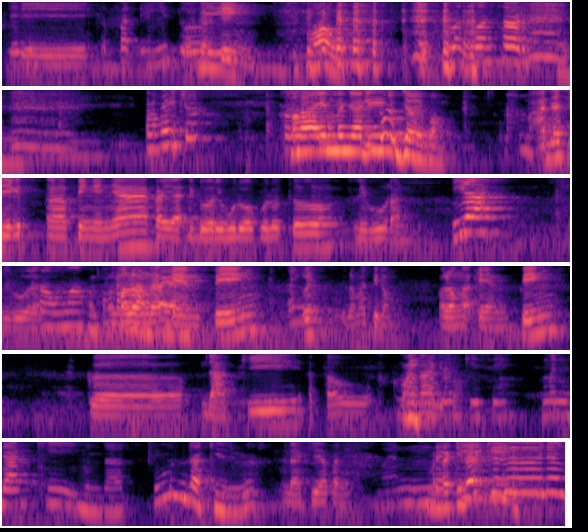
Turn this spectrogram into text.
Jadi- di tepat di itu Burger King. Wow. buat sponsor Kalau kayak Ica, selain menjadi itu aja bang. Ada sih eh, pinginnya kayak di 2020 tuh liburan sih. iya Liburan. sama Kalau nggak ya. camping, Eh, wih, udah mati dong. Kalau nggak camping ke daki atau ke mana gitu. mendaki sih mendaki mendaki, mendaki juga. Mendaki apa nih? mendaki Mendaki-daki. gunung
